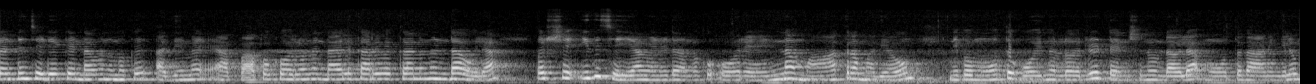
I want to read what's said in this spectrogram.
രണ്ടും ചെടിയൊക്കെ ഉണ്ടാവും നമുക്ക്. അതിമേ അപ്പാപ്പൊക്കെ ഓരോന്നുണ്ടായാലും കറി വെക്കാനൊന്നും ഉണ്ടാവില്ല പക്ഷെ ഇത് ചെയ്യാൻ വേണ്ടിയിട്ട് നമുക്ക് ഒരെണ്ണം മാത്രം മതിയാവും. ഇനിയിപ്പോൾ മൂത്ത് പോയി എന്നുള്ള ഒരു ടെൻഷനും ഉണ്ടാവില്ല. മൂത്തതാണെങ്കിലും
